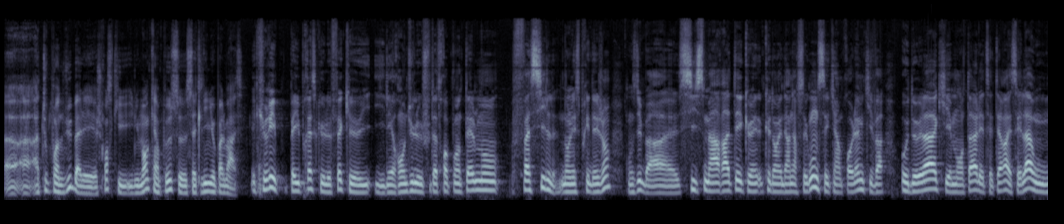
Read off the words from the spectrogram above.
euh, à, tout point de vue, bah, je pense qu'il lui manque un peu cette ligne au palmarès. Et Curry paye presque le fait qu'il ait rendu le shoot à trois points tellement facile dans l'esprit des gens qu'on se dit bah s'il se met à rater que, dans les dernières secondes, c'est qu'il y a un problème qui va au-delà, qui est mental, etc. Et c'est là où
